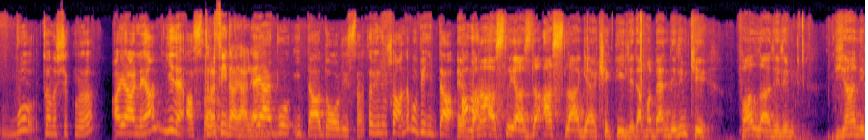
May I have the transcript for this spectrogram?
bu tanışıklığı ayarlayan yine Aslı Hanım. Trafiği de ayarlayan. Eğer bu iddia doğruysa. Tabii şu anda bu bir iddia. Evet, Ama bana Aslı yazdı asla gerçek değil dedi ama ben dedim ki vallahi dedim yani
